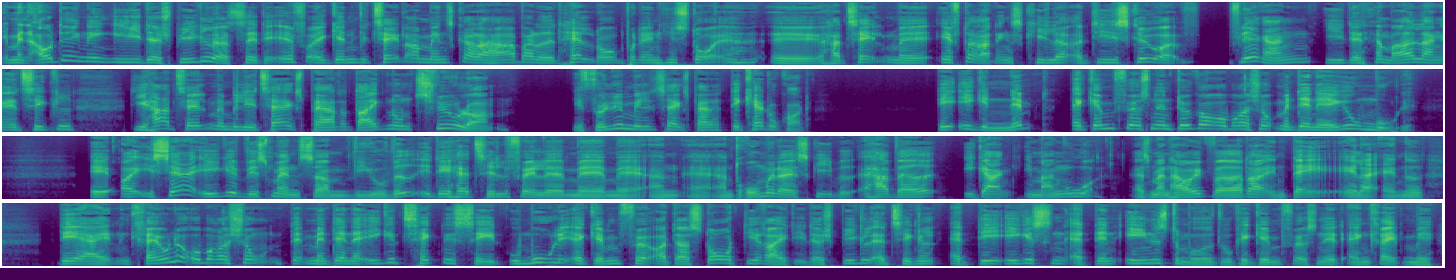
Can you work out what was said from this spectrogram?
Jamen afdelingen i Der Spiegel og ZDF, og igen, vi taler om mennesker, der har arbejdet et halvt år på den historie, øh, har talt med efterretningskilder, og de skriver flere gange i den her meget lange artikel, de har talt med militæreksperter, der er ikke nogen tvivl om, ifølge militæreksperter, det kan du godt. Det er ikke nemt at gennemføre sådan en dykkeroperation, men den er ikke umulig. Øh, og især ikke, hvis man, som vi jo ved i det her tilfælde med, med Andromeda-skibet, har været i gang i mange uger. Altså man har jo ikke været der en dag eller andet. Det er en krævende operation, men den er ikke teknisk set umulig at gennemføre, og der står direkte i der Spiegel-artikel, at det ikke sådan, at den eneste måde, du kan gennemføre sådan et angreb med,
